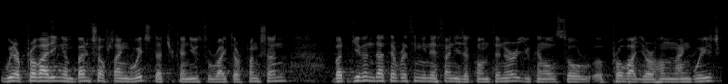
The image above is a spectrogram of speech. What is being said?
we are providing a bunch of language that you can use to write your function. But given that everything in FN is a container, you can also uh, provide your own language.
